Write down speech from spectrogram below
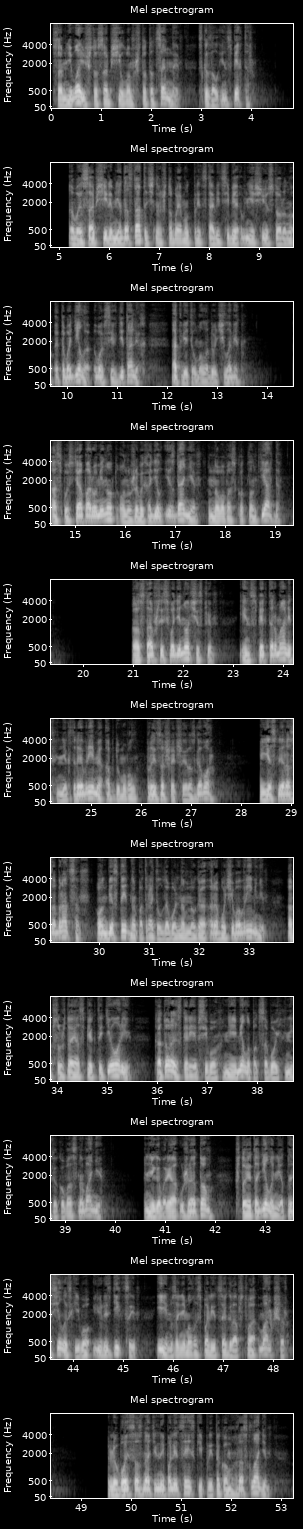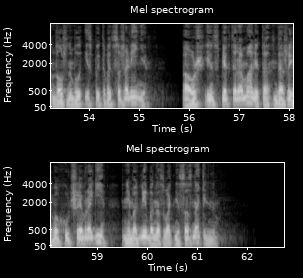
«Сомневаюсь, что сообщил вам что-то ценное», — сказал инспектор. «Вы сообщили мне достаточно, чтобы я мог представить себе внешнюю сторону этого дела во всех деталях», — ответил молодой человек. А спустя пару минут он уже выходил из здания нового Скотланд-Ярда. Оставшись в одиночестве, инспектор Малит некоторое время обдумывал произошедший разговор. Если разобраться, он бесстыдно потратил довольно много рабочего времени, обсуждая аспекты теории, которая, скорее всего, не имела под собой никакого основания. Не говоря уже о том, что это дело не относилось к его юрисдикции, и им занималась полиция графства Маркшир. Любой сознательный полицейский при таком раскладе должен был испытывать сожаление – а уж инспектора Малета даже его худшие враги не могли бы назвать несознательным.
